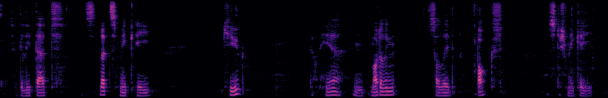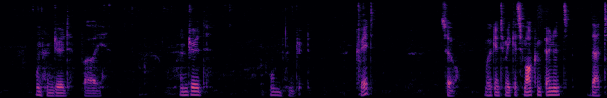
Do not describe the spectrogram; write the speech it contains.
So delete that. Let's make a cube down here in modeling solid box. Let's just make a 100 by 100 100 create so we're going to make a smart component that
